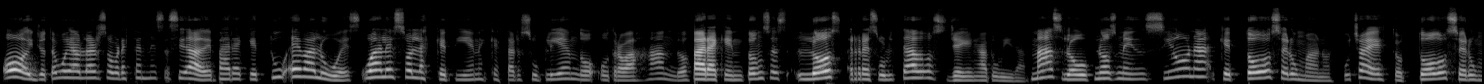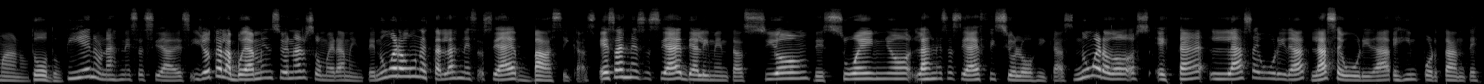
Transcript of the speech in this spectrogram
hoy yo te voy a hablar sobre estas necesidades para que tú evalúes cuáles son las que tienes que estar supliendo o trabajando para que entonces los resultados lleguen a tu vida. Maslow nos menciona que todo ser humano, escucha esto, todo ser humano, todo, tiene unas necesidades y yo te las voy a mencionar someramente. Número uno están las necesidades básicas, esas necesidades de alimentación, de sueño, las necesidades fisiológicas. Número dos está la seguridad. La seguridad es importante, es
